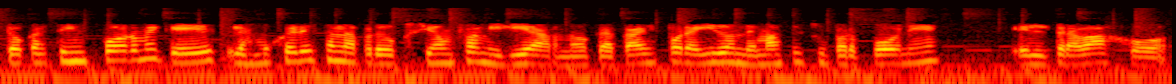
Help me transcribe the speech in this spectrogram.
toca este informe, que es las mujeres en la producción familiar, ¿no? Que acá es por ahí donde más se superpone el trabajo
